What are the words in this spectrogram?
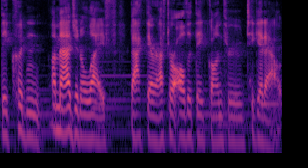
they couldn't imagine a life back there after all that they'd gone through to get out.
